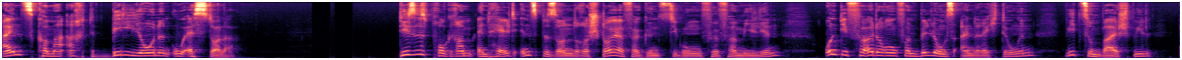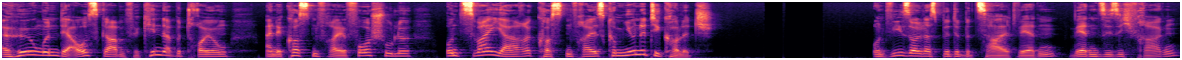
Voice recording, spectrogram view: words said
1,8 Billionen US-Dollar. Dieses Programm enthält insbesondere Steuervergünstigungen für Familien und die Förderung von Bildungseinrichtungen wie zum Beispiel Erhöhungen der Ausgaben für Kinderbetreuung, eine kostenfreie Vorschule und zwei Jahre kostenfreies Community College. Und wie soll das bitte bezahlt werden, werden Sie sich fragen?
